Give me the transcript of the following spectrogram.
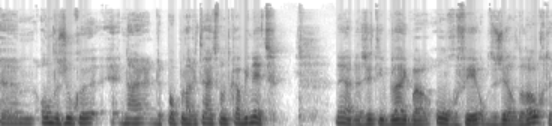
um, onderzoeken naar de populariteit van het kabinet. Nou ja, dan zit hij blijkbaar ongeveer op dezelfde hoogte.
